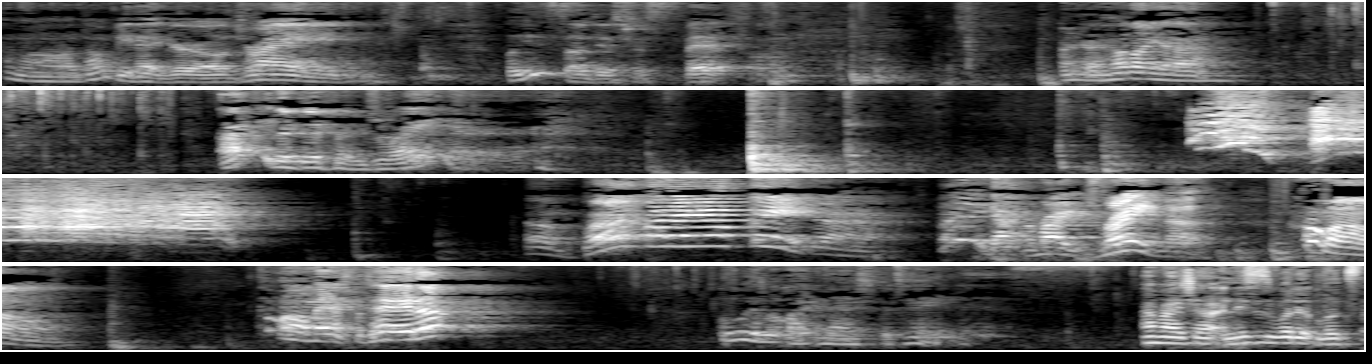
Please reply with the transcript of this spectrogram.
Come on, don't be that girl, drain. Well, you're so disrespectful. Okay, hold on, y'all. I need a different drainer. I ain't got the right drainer. Come on. Come on, mashed potato. Oh, it look like mashed potatoes. All right, y'all, and this is what it looks.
